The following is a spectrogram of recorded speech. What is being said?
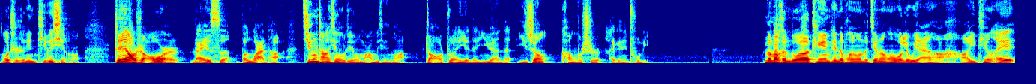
我只是给你提个醒。真要是偶尔来一次，甭管它，经常性有这种麻木情况。找专业的医院的医生、康复师来给你处理。那么很多听音频的朋友呢，经常给我留言哈啊，一听哎，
